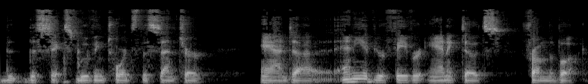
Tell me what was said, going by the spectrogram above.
the, the six moving towards the center, and uh, any of your favorite anecdotes from the book.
